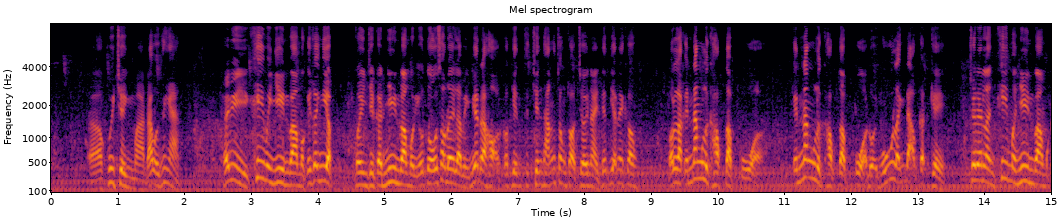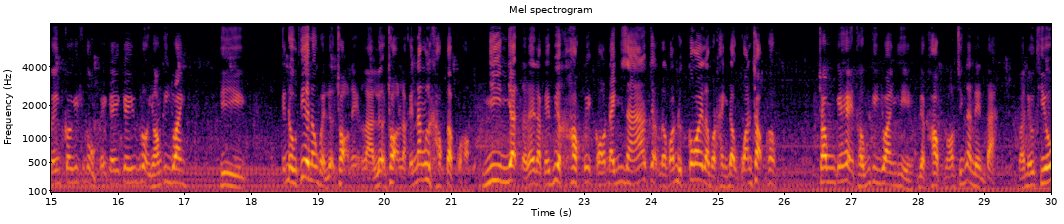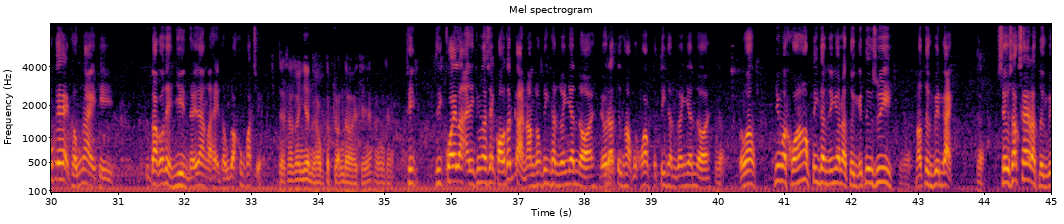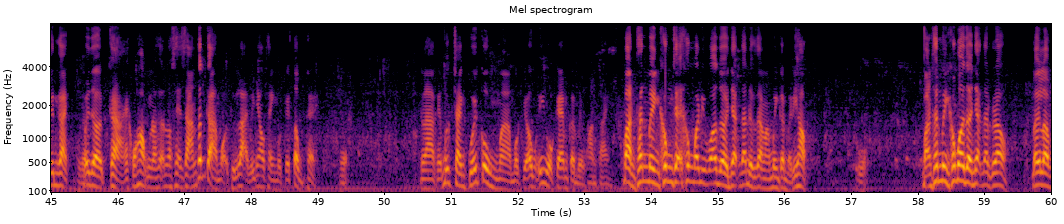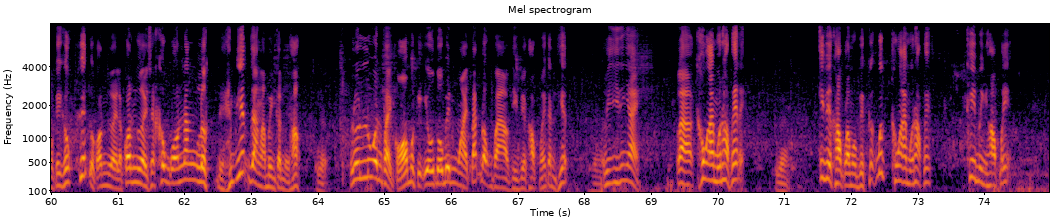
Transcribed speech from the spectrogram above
uh, quy trình mà đáp ứng khách hàng. Thế thì khi mình nhìn vào một cái doanh nghiệp mình chỉ cần nhìn vào một yếu tố sau đây là mình biết là họ có chiến, chiến thắng trong trò chơi này tiếp diễn hay không. Đó là cái năng lực học tập của cái năng lực học tập của đội ngũ lãnh đạo cận kề. Cho nên là khi mà nhìn vào một cái cái cái cái, cái, cái, cái đội nhóm kinh doanh thì cái đầu tiên ông phải lựa chọn ấy là lựa chọn là cái năng lực học tập của họ. Nhìn nhận ở đây là cái việc học ấy có đánh giá nó có được coi là một hành động quan trọng không? Trong cái hệ thống kinh doanh thì việc học nó chính là nền tảng. Và nếu thiếu cái hệ thống này thì chúng ta có thể nhìn thấy rằng là hệ thống đó không phát triển. Tại sao doanh nhân phải học tập trọn đời thế? Phải không thì thì quay lại thì chúng ta sẽ có tất cả nằm trong tinh thần doanh nhân rồi. Nếu đã từng học được khóa học tinh thần doanh nhân rồi Dạ. đúng không? Nhưng mà khóa học tinh thần doanh nhân là từng cái tư duy Dạ. nó từng viên gạch Dạ. sale success là từng viên gạch Dạ. bây giờ cả cái khóa học nó sẽ nó sẽ dán tất cả mọi thứ lại với nhau thành một cái tổng thể Dạ. là cái bức tranh cuối cùng mà một cái ông Eagle Cam cần phải hoàn thành bản thân mình không sẽ không bao giờ nhận ra được rằng là mình cần phải đi học Dạ. bản thân mình không bao giờ nhận ra được đâu đây là một cái gốc thuyết của con người là con người sẽ không có năng lực để biết rằng là mình cần phải học Dạ. luôn luôn phải có một cái yếu tố bên ngoài tác động vào thì việc học mới cần thiết Dạ. vì ý thế này là không ai muốn học hết ấy. Dạ. cái việc học là một việc cưỡng bức không ai muốn học hết khi mình học ấy,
